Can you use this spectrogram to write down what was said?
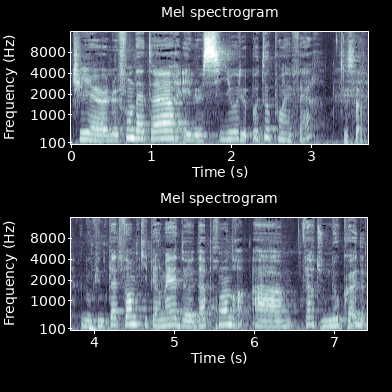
Tu es euh, le fondateur et le CEO de Auto.fr. C'est ça. Donc une plateforme qui permet d'apprendre à faire du no-code.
